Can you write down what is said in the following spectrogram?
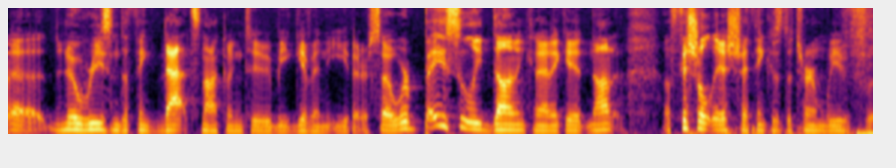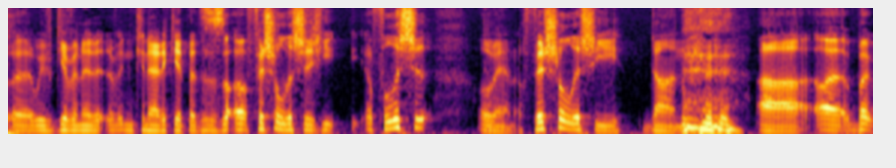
uh, no reason to think that's not going to be given either. So we're basically done in Connecticut. Not official-ish, I think, is the term we've uh, we've given it in Connecticut. That this is official-ish, official oh man, official ishy done. uh, uh, but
